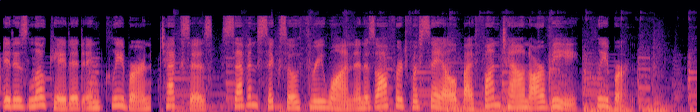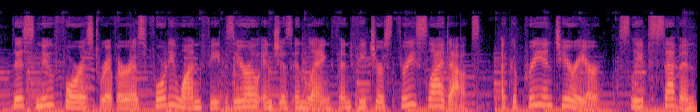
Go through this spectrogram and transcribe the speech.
It is located in Cleburne, Texas 76031 and is offered for sale by Funtown RV, Cleburne. This new Forest River is 41 feet 0 inches in length and features three slideouts, a Capri interior, sleeps 7,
